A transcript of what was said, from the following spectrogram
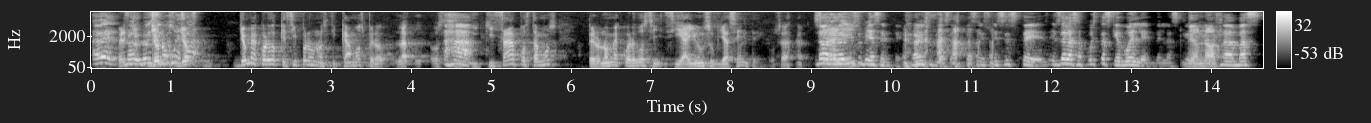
A ver, Pero es no, que no yo, no, yo, me acuerdo que sí pronosticamos, pero la- o sea, Ajá. y quizá apostamos, pero no me acuerdo si, si hay un subyacente. O sea, si No, no, no hay- hay un subyacente. No hay un subyacente. Es, es- es este, es de las apuestas que duelen, de las que. De honor. Nada más.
